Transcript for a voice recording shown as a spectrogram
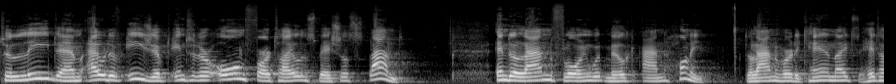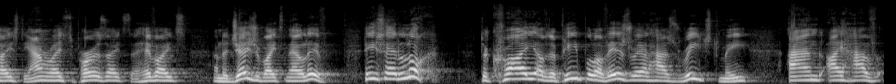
to lead them out of Egypt into their own fertile and spacious land, in the land flowing with milk and honey the land where the Canaanites, the Hittites, the Amorites, the Perizzites, the Hivites, and the Jebusites now live. He said, Look, the cry of the people of Israel has reached me, and I have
